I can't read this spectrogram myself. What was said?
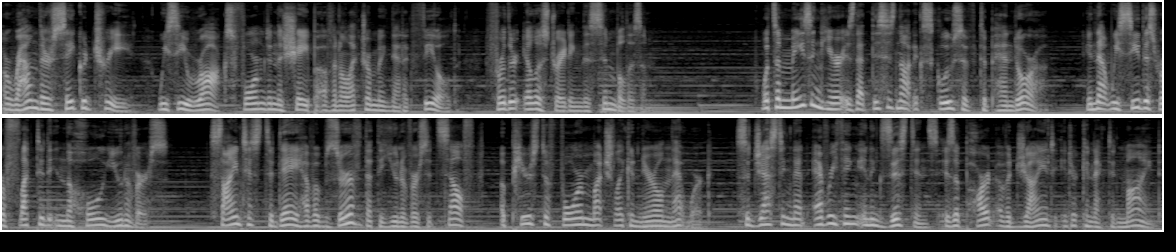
Around their sacred tree, we see rocks formed in the shape of an electromagnetic field, further illustrating the symbolism. What's amazing here is that this is not exclusive to Pandora, in that we see this reflected in the whole universe. Scientists today have observed that the universe itself appears to form much like a neural network, suggesting that everything in existence is a part of a giant interconnected mind.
